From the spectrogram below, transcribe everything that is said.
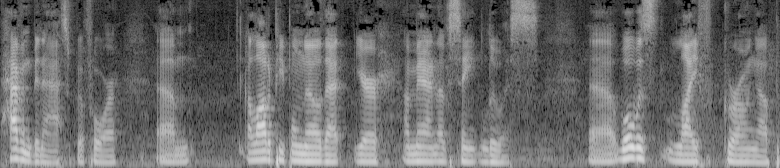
haven't been asked before. Um, a lot of people know that you're a man of St. Louis. Uh, what was life growing up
